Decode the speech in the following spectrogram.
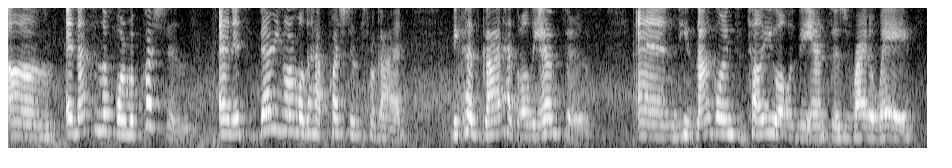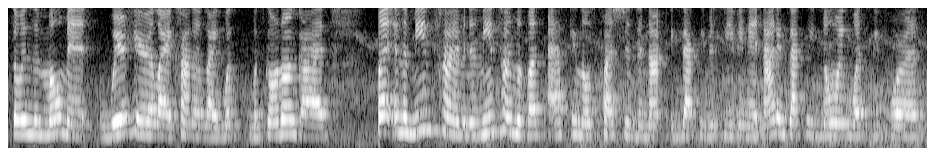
Um, and that's in the form of questions. And it's very normal to have questions for God because God has all the answers and he's not going to tell you all of the answers right away. So in the moment, we're here like kind of like what what's going on, God? But in the meantime, in the meantime of us asking those questions and not exactly receiving it, not exactly knowing what's before us,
